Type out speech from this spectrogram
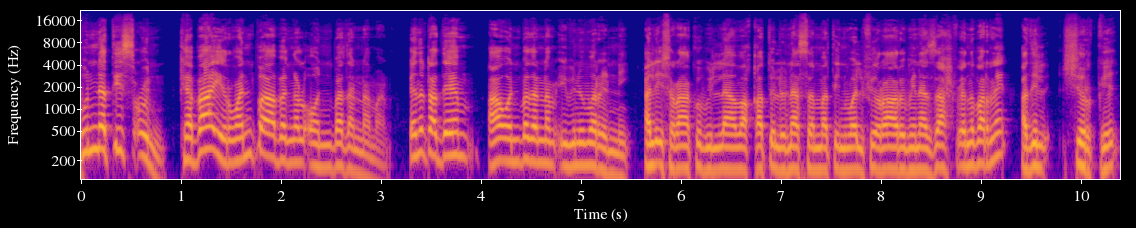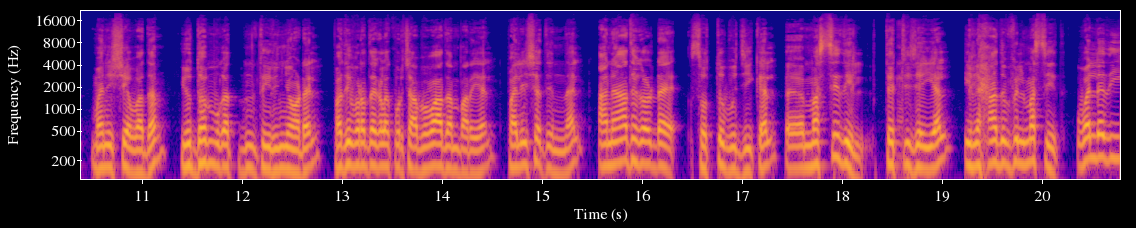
ഹുന്ന തിസ്ഉൻ കബായിർ വൻപാപങ്ങൾ ഒൻപതെണ്ണമാണ്. എന്നിട്ട് അദ്ദേഹം ആ ഒൻപതെണ്ണം ഇവനുമർ എണ്ണി. അൽ ഇഷ്റാഖു ബില്ല വഖത്തുൽ നസമത്തിൻ വൽ ഫിറാറു മിന സഹ് എന്ന് പറഞ്ഞ് അതിൽ ഷിർക്ക് മനുഷ്യവധം യുദ്ധമുഖത്ത് തിരിഞ്ഞോടൽ പതിവ്രതകളെക്കുറിച്ച് അപവാദം പറയൽ പലിശ തിന്നൽ അനാഥകളുടെ സ്വത്ത് പൂജിക്കൽ മസ്ജിദിൽ തെറ്റ് ചെയ്യൽ ഇൽഹാദു ഫിൽ മസ്ജിദ് വല്ലതി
